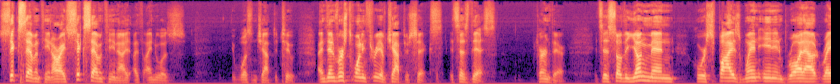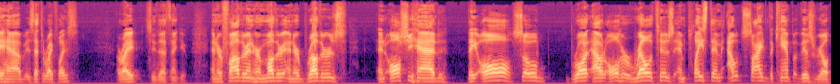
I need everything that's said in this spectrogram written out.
617. All right, 617, I, I, I knew it was, it was in chapter 2. And then verse 23 of chapter 6, it says this. Turn there. It says, So the young men who were spies went in and brought out Rahab. Is that the right place? All right? See that? Thank you. And her father and her mother and her brothers and all she had, they also brought out all her relatives and placed them outside the camp of Israel.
